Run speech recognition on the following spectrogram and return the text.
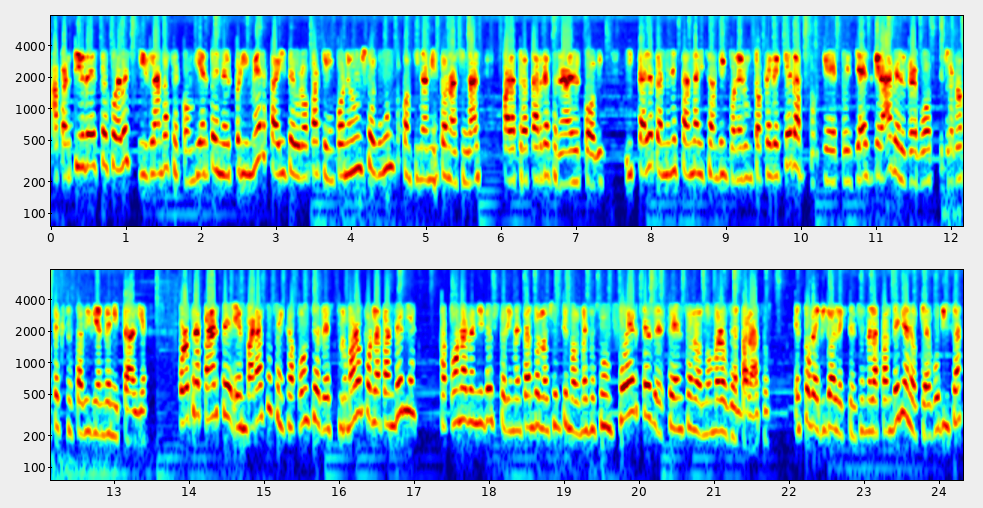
A partir de este jueves, Irlanda se convierte en el primer país de Europa que impone un segundo confinamiento nacional para tratar de frenar el COVID. Italia también está analizando imponer un toque de queda porque pues ya es grave el rebote, el rebrote que se está viviendo en Italia. Por otra parte, embarazos en Japón se desplomaron por la pandemia. Japón ha venido experimentando en los últimos meses un fuerte descenso en los números de embarazos. Esto debido a la extensión de la pandemia, lo que agudiza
